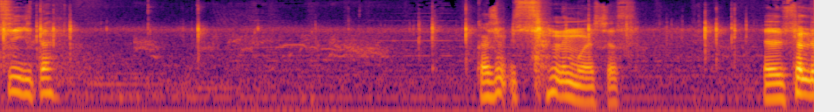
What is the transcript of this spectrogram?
Siki git lan. Kardeşim biz seninle mi uğraşacağız? Ya sen de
